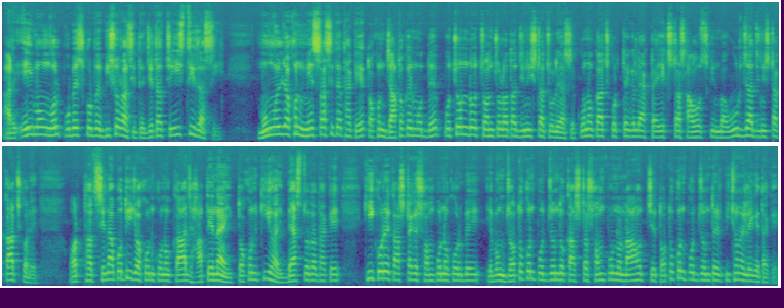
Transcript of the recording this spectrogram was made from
আর এই মঙ্গল প্রবেশ করবে বিষ রাশিতে, যেটা হচ্ছে স্থির রাশি। মঙ্গল যখন মেষ রাশিতে থাকে, তখন জাতকের মধ্যে প্রচণ্ড চঞ্চলতা জিনিসটা চলে আসে। কোনো কাজ করতে গেলে একটা এক্সট্রা সাহস কিংবা ঊর্জা জিনিসটা কাজ করে। অর্থাৎ সেনাপতি যখন কোনো কাজ হাতে নেয়, তখন কি হয়? ব্যস্ততা থাকে। কি করে কাজটাকে সম্পূর্ণ করবে? এবং যতক্ষণ পর্যন্ত কাজটা সম্পূর্ণ না হচ্ছে, ততক্ষণ পর্যন্ত এর পিছনে লেগে থাকে।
